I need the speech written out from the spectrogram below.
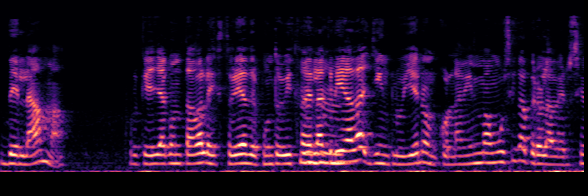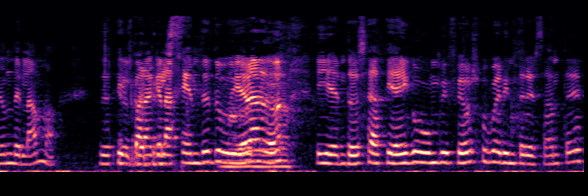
del ama, porque ella contaba la historia desde el punto de vista de la criada y incluyeron con la misma música, pero la versión del ama. Es decir, El para que la gente tuviera, ¿no? Y entonces se hacía ahí como un bifeo súper interesante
